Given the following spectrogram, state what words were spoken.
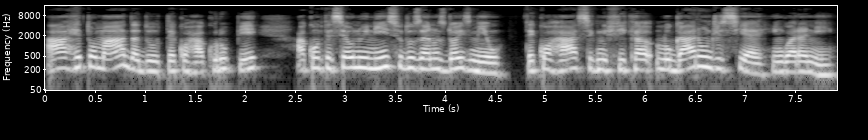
A retomada do Tecorá Curupi aconteceu no início dos anos 2000. Tecorá significa lugar onde se é, em Guarani.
